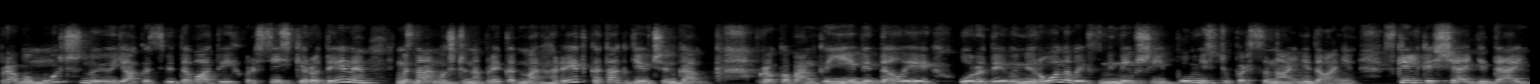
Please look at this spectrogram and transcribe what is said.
правомочною якось віддавати їх в російські родини. Ми знаємо, що, наприклад, Маргаритка, так дівчинка Прокопенко, її віддали у родину Міронових, змінивши їй повністю персональні дані. Скільки ще дітей?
